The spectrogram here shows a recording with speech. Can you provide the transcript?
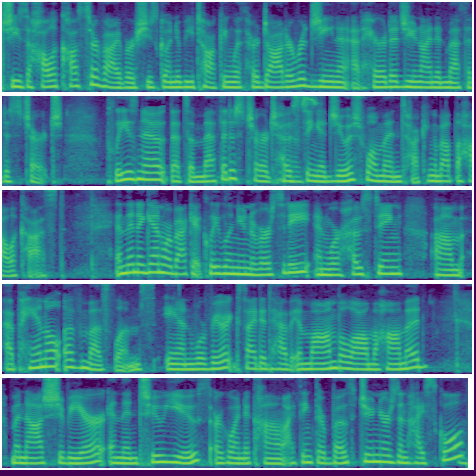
She's a Holocaust survivor. She's going to be talking with her daughter, Regina, at Heritage United Methodist Church. Please note that's a Methodist church hosting a Jewish woman talking about the Holocaust. And then again, we're back at Cleveland University and we're hosting um, a panel of Muslims. And we're very excited to have Imam Bilal Muhammad, Manaj Shabir, and then two youth are going to come. I think they're both juniors in high school,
